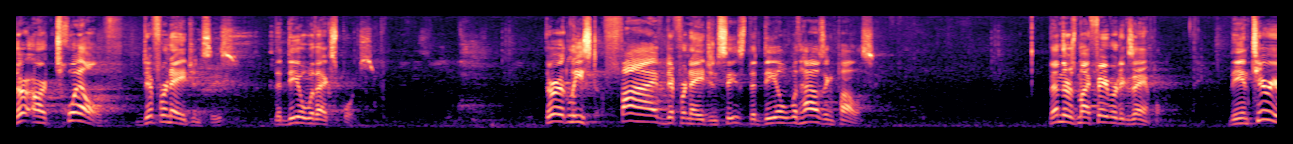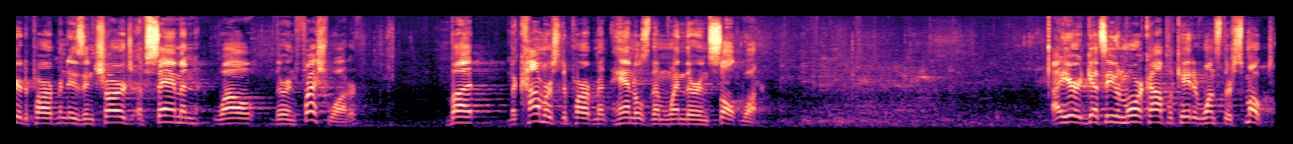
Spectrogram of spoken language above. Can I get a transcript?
There are 12 different agencies that deal with exports. There are at least five different agencies that deal with housing policy. Then there's my favorite example. The Interior Department is in charge of salmon while they're in freshwater, but the Commerce Department handles them when they're in salt water. I hear it gets even more complicated once they're smoked.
